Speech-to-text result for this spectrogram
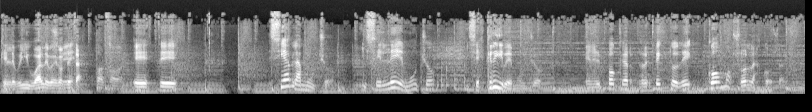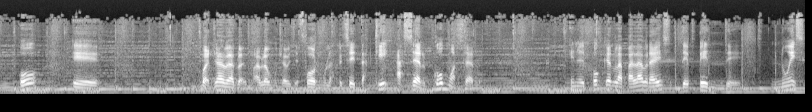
que le voy igual, le voy a Sí, contestar. por favor. Este, se habla mucho y se lee mucho y se escribe mucho en el póker respecto de cómo son las cosas. O, eh, bueno, ya he habla- hablado muchas veces, fórmulas, recetas, qué hacer, cómo hacer. En el póker la palabra es depende, no es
